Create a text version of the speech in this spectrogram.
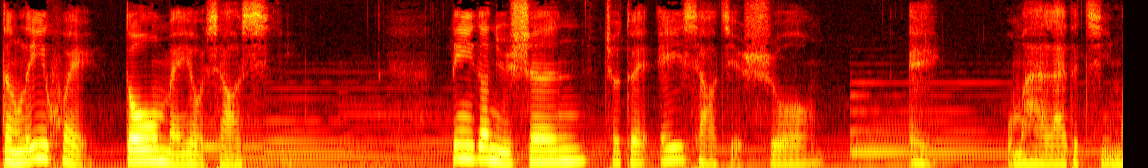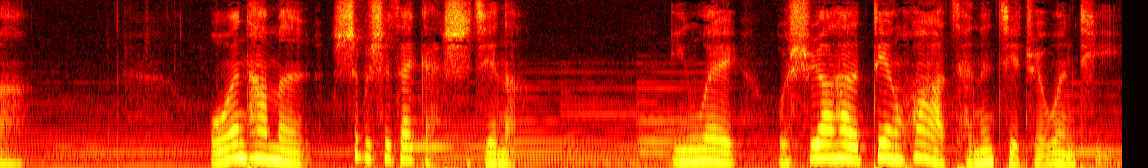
等了一会都没有消息。另一个女生就对 A 小姐说。我们还来得及吗？我问他们是不是在赶时间呢？因为我需要他的电话才能解决问题，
